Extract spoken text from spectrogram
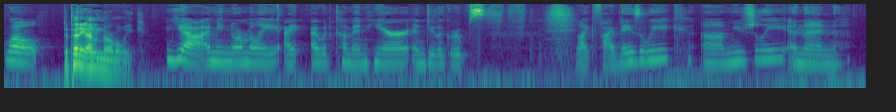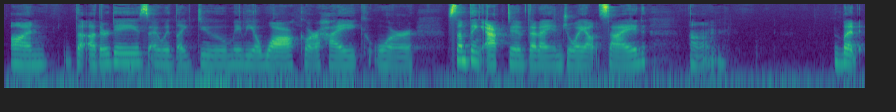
Well, depending on a normal week. Yeah, I mean, normally I I would come in here and do the groups like five days a week, um, usually, and then on the other days I would like do maybe a walk or a hike or something active that I enjoy outside. Um, but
